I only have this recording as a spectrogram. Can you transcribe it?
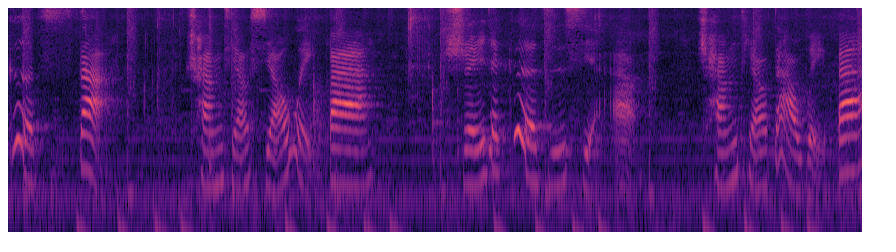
个子大？长条小尾巴。谁的个子小？长条大尾巴。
